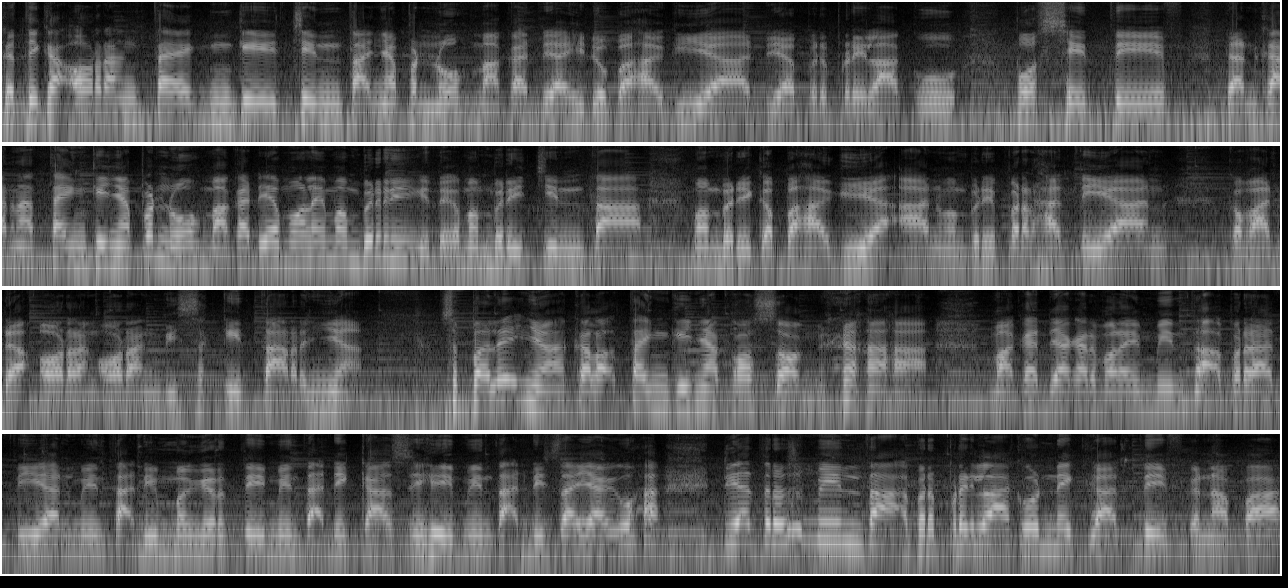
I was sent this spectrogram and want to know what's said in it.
Ketika orang tangki cintanya penuh, maka dia hidup bahagia, dia berperilaku positif, dan karena tangkinya penuh, maka dia mulai memberi, gitu, kan, memberi cinta, memberi kebahagiaan, memberi perhatian kepada orang-orang di sekitarnya. Sebaliknya, kalau tangkinya kosong, maka dia akan mulai minta perhatian, minta dimengerti, minta dikasih, minta disayang. Wah, dia terus minta berperilaku negatif. Kenapa?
